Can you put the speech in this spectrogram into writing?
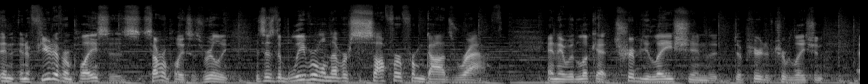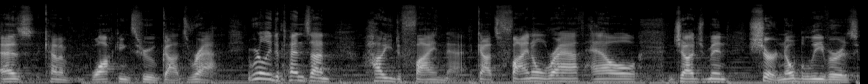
in, in a few different places, several places really. It says the believer will never suffer from God's wrath. And they would look at tribulation, the, the period of tribulation, as kind of walking through God's wrath. It really depends on how you define that. God's final wrath, hell, judgment. Sure, no believer is,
